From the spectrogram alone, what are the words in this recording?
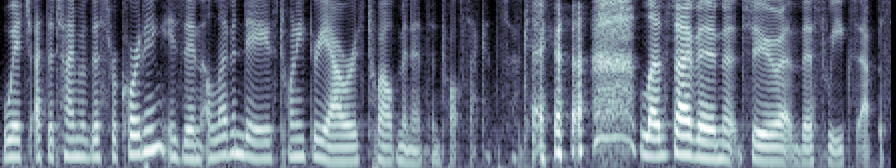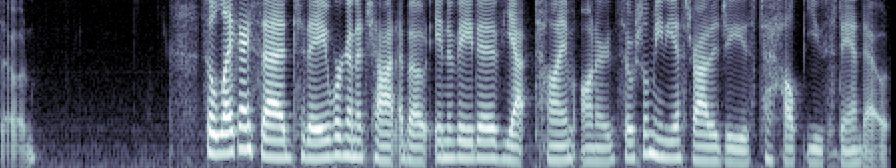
which at the time of this recording is in 11 days, 23 hours, 12 minutes, and 12 seconds. Okay, let's dive into this week's episode. So, like I said, today we're going to chat about innovative yet time honored social media strategies to help you stand out.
